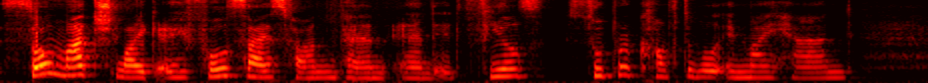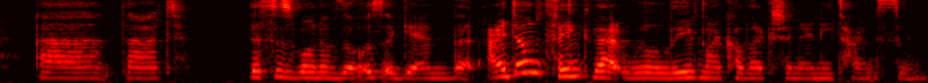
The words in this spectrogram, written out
so much like a full-size fountain pen and it feels super comfortable in my hand uh, that this is one of those again that I don't think that will leave my collection anytime soon.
